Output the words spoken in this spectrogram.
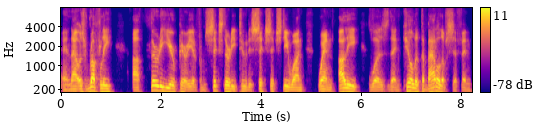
And that was roughly a 30 year period from 632 to 661 when Ali was then killed at the Battle of Siffin.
